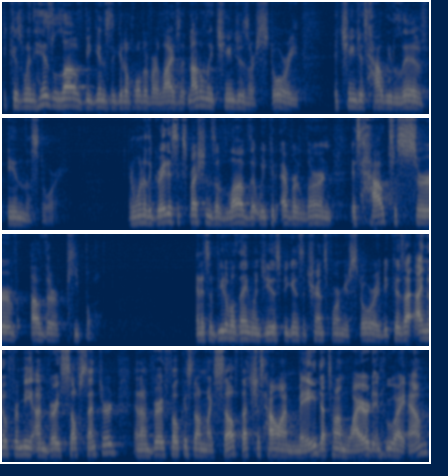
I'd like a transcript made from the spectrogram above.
Because when His love begins to get a hold of our lives, it not only changes our story, it changes how we live in the story. And one of the greatest expressions of love that we could ever learn is how to serve other people. And it's a beautiful thing when Jesus begins to transform your story because I, I know for me, I'm very self centered and I'm very focused on myself. That's just how I'm made, that's how I'm wired in who I am.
